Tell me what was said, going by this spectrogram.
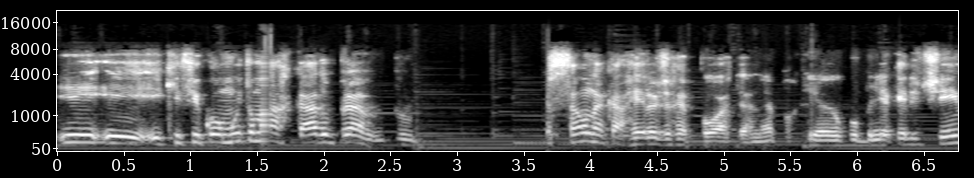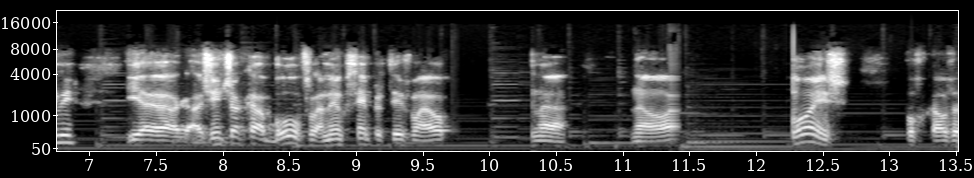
e, e, e que ficou muito marcado para são na carreira de repórter, né? Porque eu cobri aquele time e a, a gente acabou. O Flamengo sempre teve maior na na hora por causa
